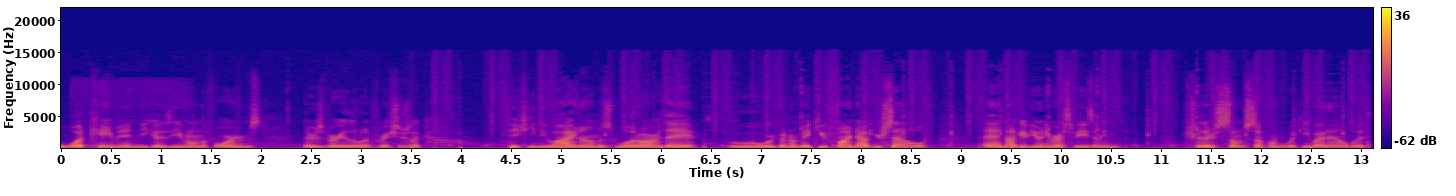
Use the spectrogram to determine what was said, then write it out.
what came in? Because even on the forums, there's very little information. There's like 50 new items. What are they? Ooh, we're gonna make you find out yourself and not give you any recipes. I mean, I'm sure there's some stuff on Wiki by now, but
